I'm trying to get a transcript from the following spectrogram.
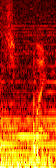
watch what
